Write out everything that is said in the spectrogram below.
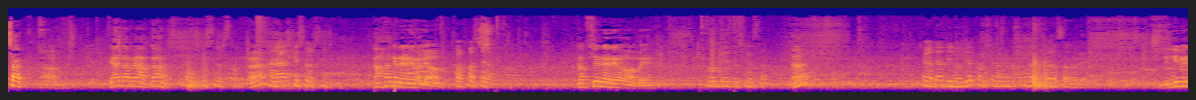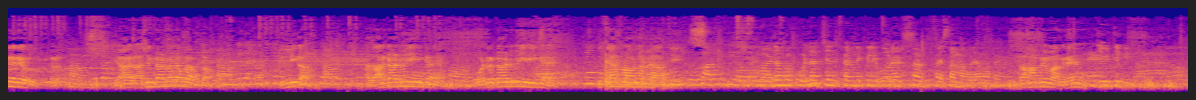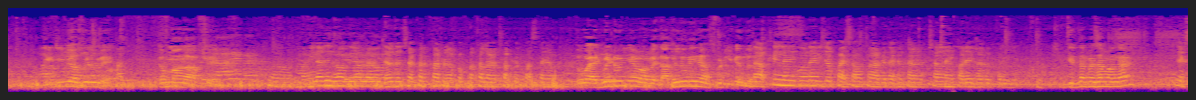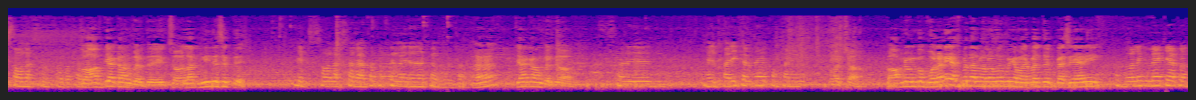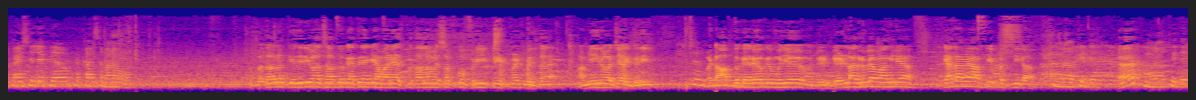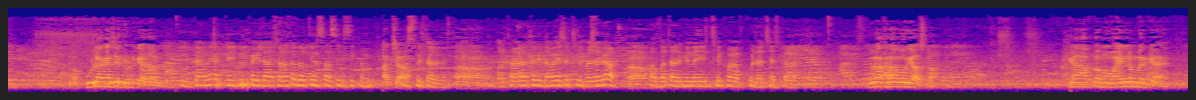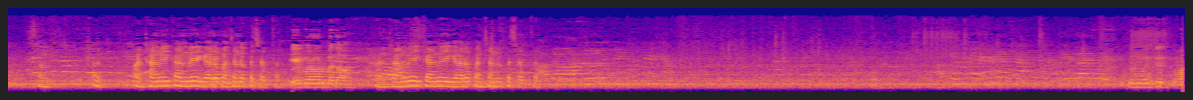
Sir. क्या नाम है आपका? राजकिशोर से हाँ? राजकिशोर से कहाँ के रहने वाले हो आप? कब से रह रहे हो वहाँ पे हो गए दो साल हाँ? दिन हो गया कम से कम दस बारह साल हो गए। दिल्ली में रह रहे हो? हाँ। यहाँ राशन कार्ड बना हुआ है आपका? हाँ। दिल्ली का? आधार कार्ड भी यहीं का है? वोटर कार्ड भी यहीं का है? तो क्या प्रॉब्लम है आपकी? मैडम का कूलर चेंज करने के लिए बोल रहे हैं सर पैसा मांग रहे हैं वहाँ पे। कहाँ पे मांग रहे हैं? जी टी टीटीवी हॉस्पिटल में। हाँ कब मांगा आपसे? तो महीना दिन हो गया मैं चक्कर काट रहा पता लगा था आपके पास आया तो वो एडमिट हुई है वहाँ पे? दाखिल हुई है हॉस्पिटल के अंदर? दाखिल नहीं बोल कि जब पैसा होता आगे दाखिल कर चल नहीं पड़े घर पड़ेगा। कितना पैसा मांगा है? एक सौ लाख तो आप क्या काम करते हो? एक सौ लाख नहीं दे सकते? एक सौ लाख से रहता तो फिर मैं इधर घूमता क्या काम करते हो आप? सर ये करता है कंपनी में। अच्छा तो आपने उनको बोला नहीं अस्पताल वालों को भाई हमारे पास तो पैसे है नहीं? तो बोले कि मैं क्या करूँ कहीं से लेके आओ मैं कहाँ से बनाऊँगा? बताओ ना केजरीवाल साहब तो कहते हैं कि हमारे अस्पतालों में सबको फ्री ट्रीटमेंट मिलता है। अमीर हो चाहे गरीब। बट आप तो कह रहे हो कि मुझे डेढ़ लाख रुपया मांग लिया। क्या नाम है आपकी पत्नी का? अमरावती देवी। देवी। और कूला कैसे टूट गया था उनको? टीबी का इलाज चला था दो तीन साल से इसी अच्छा। हॉस्पिटल में। हाँ, हाँ। बता रहे थे कि दवाई से ठीक हो जाएगा हाँ। और बता रहे कि नहीं ठीक हो कूलर चेंज करना कूला खराब हो गया उसका? क्या आपका मोबाइल नंबर क्या है? अठानवे इक्यानवे ग्यारह पंचानवे पचहत्तर। एक बार और बताओ। अट्ठानवे इक्यानवे ग्यारह पंचानवे पचहत्तर। तुम इनके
